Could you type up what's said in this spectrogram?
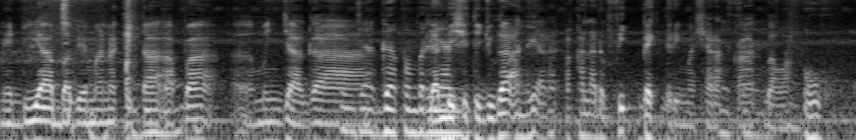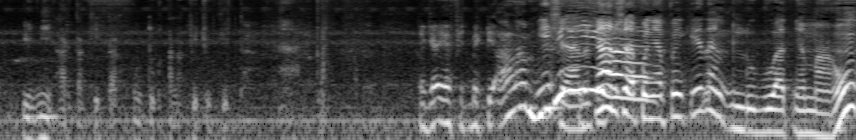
Media bagaimana kita apa eh, menjaga menjaga dan pemberian di situ juga nanti akan akan ada feedback dari masyarakat bahwa oh ini harta kita untuk anak cucu kita. Kayak ya feedback di alam. Iya, seharusnya harus punya pikiran. Lu buatnya mau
